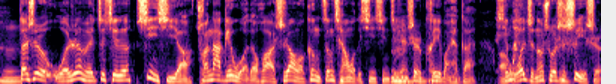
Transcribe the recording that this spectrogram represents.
嗯，但是我认为这些信息啊传达给我的话，是让我更增强我的信心，这件事儿可以往下干。行，我只能说是试一试。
